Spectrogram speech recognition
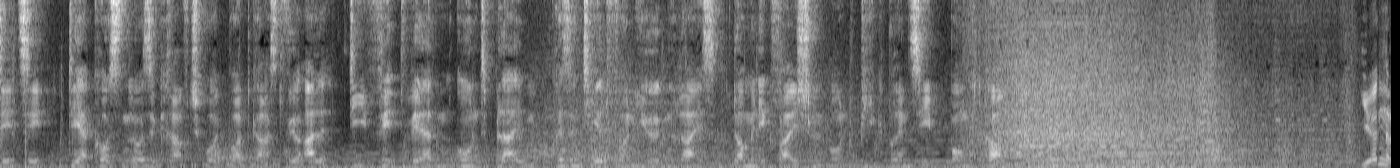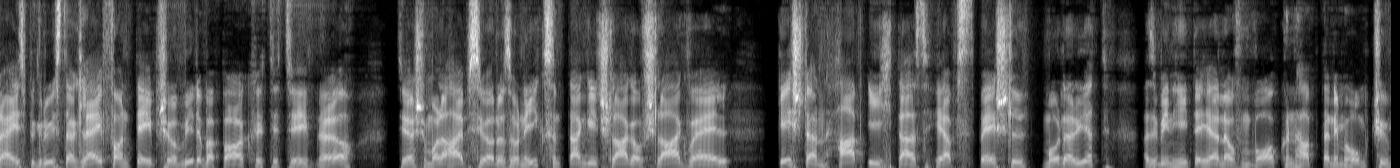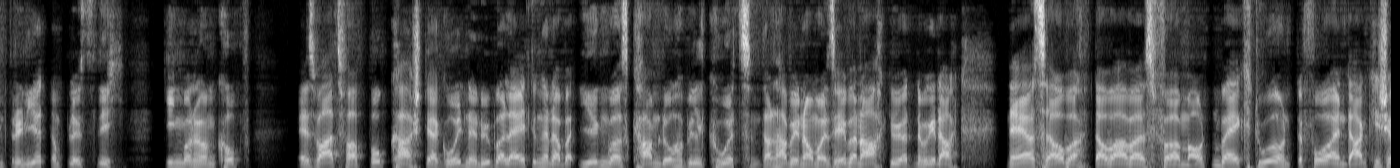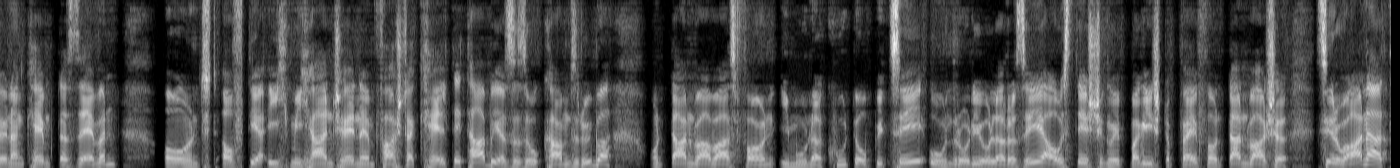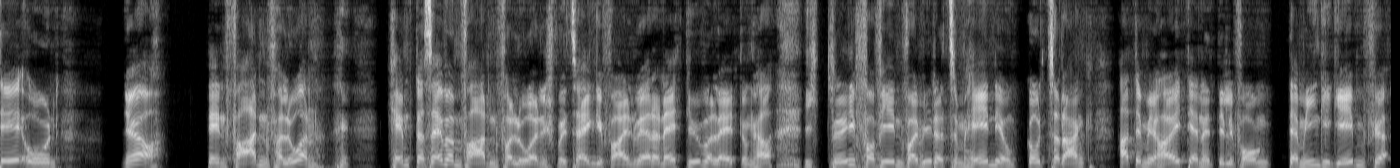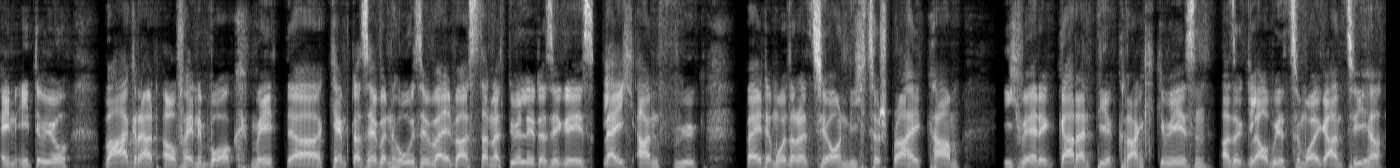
FCC, der kostenlose Kraftsport-Podcast für alle, die fit werden und bleiben. Präsentiert von Jürgen Reis, Dominik Feischl und peakprinzip.com. Jürgen Reis begrüßt euch live von Tape schon wieder bei Park FCC. Naja, zuerst mal ein halbes Jahr oder so nichts und dann geht Schlag auf Schlag, weil gestern habe ich das Herbst-Special moderiert. Also ich bin hinterher auf dem Walk und habe dann im Home Gym trainiert und plötzlich ging mir durch den Kopf, es war zwar Podcast der goldenen Überleitungen, aber irgendwas kam doch ein bisschen kurz. Und dann habe ich nochmal selber nachgehört und habe gedacht, naja, sauber, da war was für Mountainbike-Tour und davor ein Dankeschön an Camp der Seven und auf der ich mich anscheinend fast erkältet habe. Also so kam es rüber. Und dann war was von Immuna Q, OPC und Rhodiola Rosea, Austestung mit Magister Pfeiffer. Und dann war schon Sirwana AT und ja, den Faden verloren. Camp da selber einen Faden verloren, ist mir jetzt eingefallen. Wäre eine nette Überleitung. Ha? Ich griff auf jeden Fall wieder zum Handy und Gott sei Dank hatte mir heute einen Telefontermin gegeben für ein Interview. War gerade auf einem Walk mit äh, Camp da selber Hose, weil was da natürlich, dass ich es gleich anfüge, bei der Moderation nicht zur Sprache kam. Ich wäre garantiert krank gewesen. Also glaube ich jetzt mal ganz sicher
